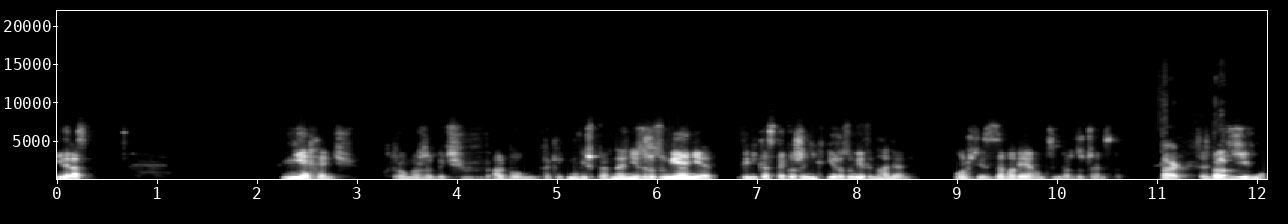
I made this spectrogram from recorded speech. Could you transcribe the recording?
I teraz niechęć, którą może być, albo tak jak mówisz, pewne niezrozumienie, wynika z tego, że nikt nie rozumie wymagań, łącznie z zamawiającym bardzo często. Tak. To jest bardzo no. dziwne.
